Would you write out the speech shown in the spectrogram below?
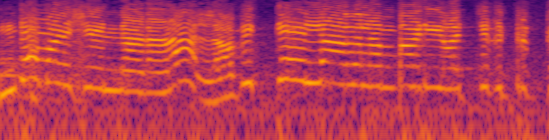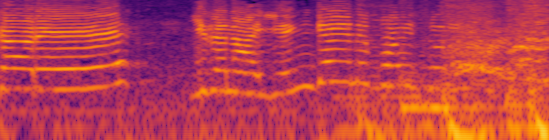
இந்த மனுஷன் என்னடா லவிக்க இல்லாத லம்பாடிய வச்சுக்கிட்டு இருக்காரு? இத நான் எங்கேன்னு போய் சொல்லுவேன்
